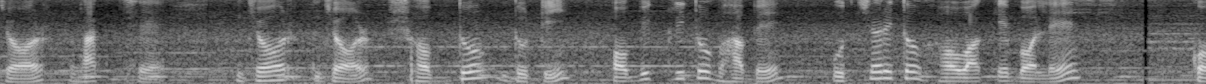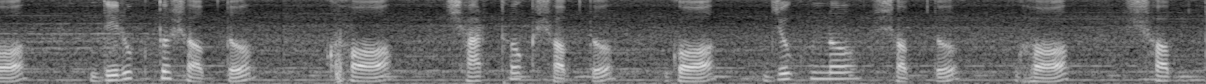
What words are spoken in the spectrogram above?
জ্বর লাগছে। জ্বর জ্বর শব্দ দুটি অবিকৃতভাবে উচ্চারিত হওয়াকে বলে ক দ্বিরুক্ত শব্দ, খ, সার্থক শব্দ, গ, যুগ্ম শব্দ, ঘ শব্দ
